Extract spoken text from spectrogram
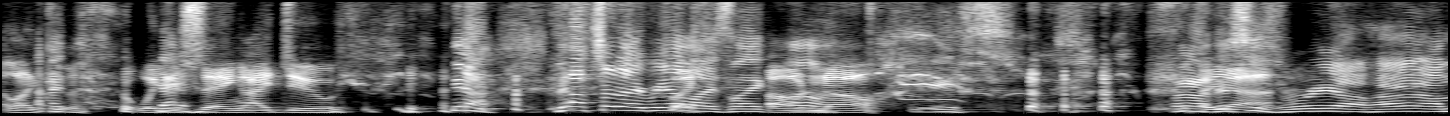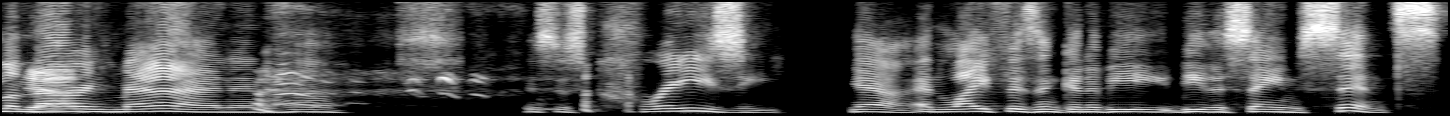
Like I- when you're saying I do. Yeah, that's when I realized, like, oh, oh, no. Wow, this Yeah. is real, huh? I'm a Yeah. married man, and uh, this is crazy. Yeah, and life isn't going to be be the same since.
